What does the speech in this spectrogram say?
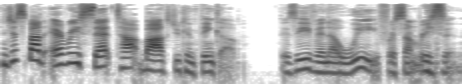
and just about every set top box you can think of. There's even a Wii for some reason.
